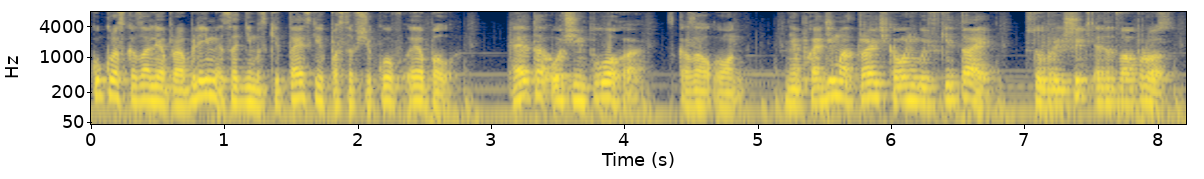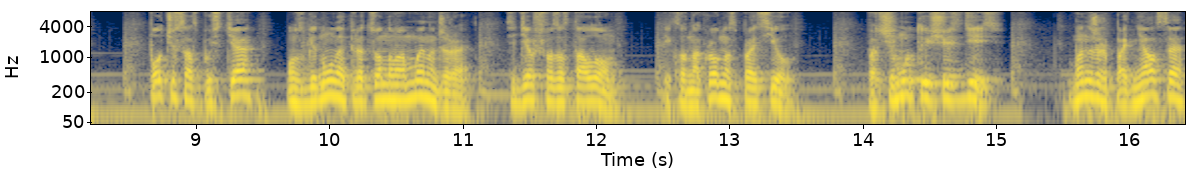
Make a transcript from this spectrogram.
Куку рассказали о проблеме с одним из китайских поставщиков Apple. "Это очень плохо", сказал он. "Необходимо отправить кого-нибудь в Китай, чтобы решить этот вопрос". Полчаса спустя он взглянул на операционного менеджера, сидевшего за столом, и хладнокровно спросил: "Почему ты еще здесь?" Менеджер поднялся,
